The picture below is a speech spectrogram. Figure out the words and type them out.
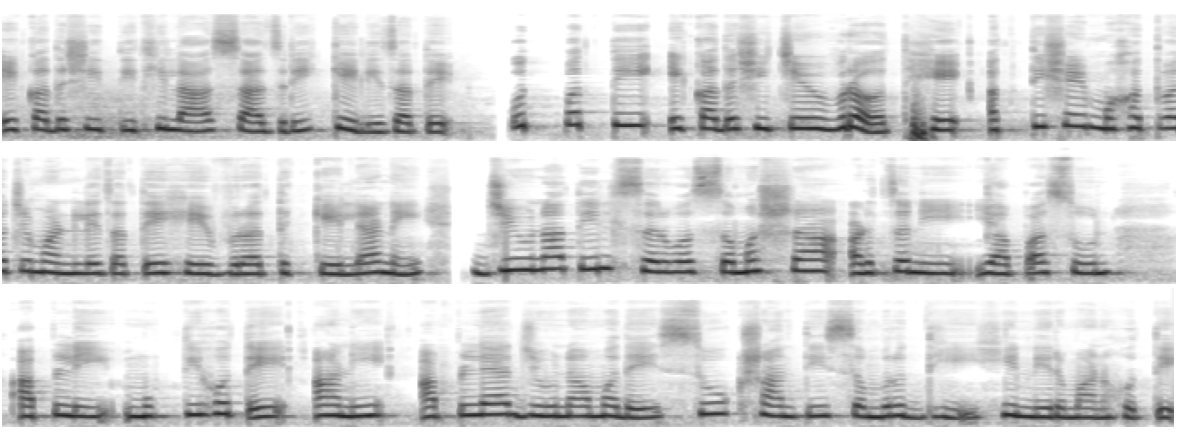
एकादशी तिथीला साजरी केली जाते. उत्पत्ती एकादशीचे व्रत हे अतिशय महत्त्वाचे मानले जाते. हे व्रत केल्याने जीवनातील सर्व समस्या अडचणी यापासून आपली मुक्ती होते आणि आपल्या जीवनामध्ये सुख शांती समृद्धी ही निर्माण होते.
